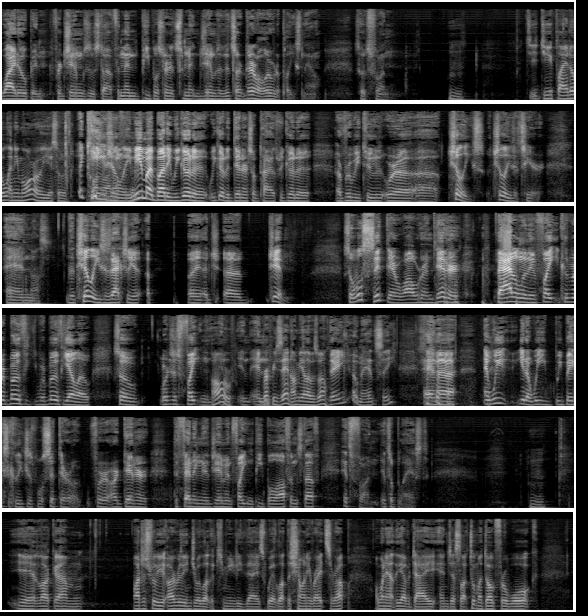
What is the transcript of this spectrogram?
wide open for gyms and stuff, and then people started submitting gyms, and it's they're all over the place now. So it's fun. Hmm. Do, you- do you play it all anymore, or you sort of Occasionally, off of it. me and my buddy, we go to we go to dinner sometimes. We go to a Ruby Two or a, uh Chili's. Chili's that's here, and nice? the Chili's is actually a a, a, a gym. So we'll sit there while we're in dinner, battling and fighting because we're both we're both yellow. So we're just fighting. Oh, and, and, Represent. I'm yellow as well. there you go, man. See, and uh, and we, you know, we we basically just will sit there for our dinner, defending the gym and fighting people off and stuff. It's fun. It's a blast. Mm. Yeah, like um, I just really, I really enjoy like the community days where like the shiny rates are up. I went out the other day and just like took my dog for a walk,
